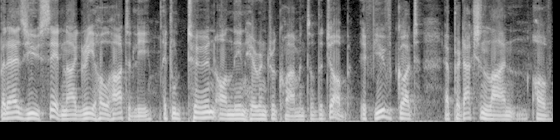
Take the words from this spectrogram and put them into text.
but as you said, and I agree wholeheartedly, it'll turn on the inherent requirement of the job. If you've got a production line of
